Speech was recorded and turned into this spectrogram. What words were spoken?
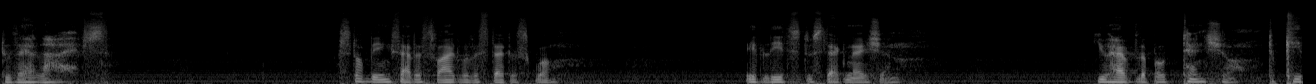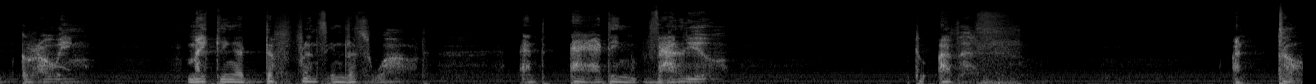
to their lives. Stop being satisfied with the status quo. It leads to stagnation. You have the potential to keep growing, making a difference in this world, and adding value to others until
